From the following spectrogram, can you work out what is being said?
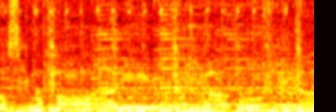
לפרוס כנפיים, לעוף איתה.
